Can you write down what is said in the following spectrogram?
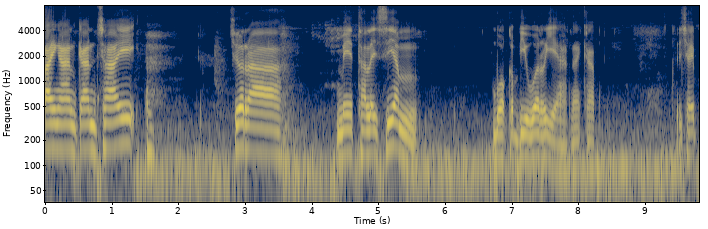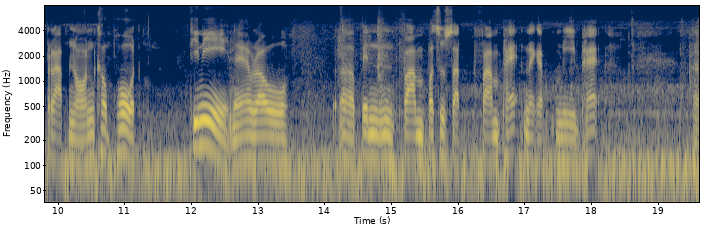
รายงานการใช้เชื้อราเมทาลเซียม บวกกับบิวเวเรียนะครับจะใช้ปราบหนอนข้าวโพดที่นี่นะเราเเป็นฟาร์มปศุสัตว์ฟาร์มแพะนะครับ มีแพะอ่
